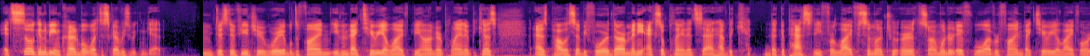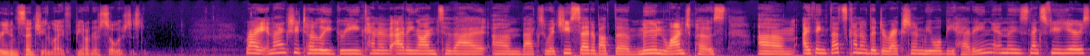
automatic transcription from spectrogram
it's still going to be incredible what discoveries we can get. In distant future, we're able to find even bacteria life beyond our planet because, as Paula said before, there are many exoplanets that have the ca- the capacity for life similar to Earth. So I wonder if we'll ever find bacteria life or even sentient life beyond our solar system. Right, and I actually totally agree. Kind of adding on to that, um, back to what you said about the moon launch post. Um, I think that's kind of the direction we will be heading in these next few years.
